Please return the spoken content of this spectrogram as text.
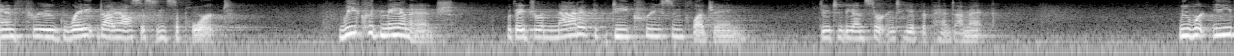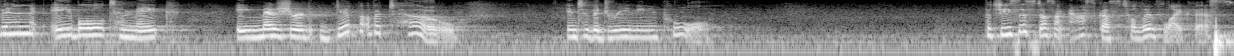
and through great diocesan support, we could manage with a dramatic decrease in pledging due to the uncertainty of the pandemic. We were even able to make a measured dip of a toe into the dreaming pool. But Jesus doesn't ask us to live like this.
